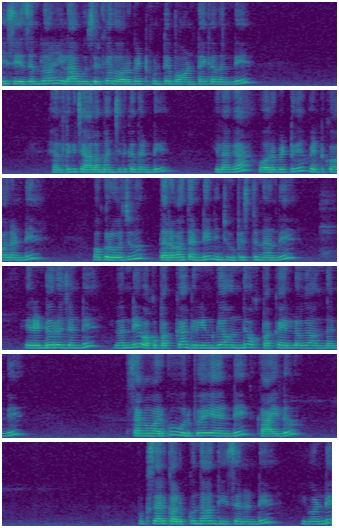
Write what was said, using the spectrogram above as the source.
ఈ సీజన్లో ఇలా ఉసిరికాయలు ఊరబెట్టుకుంటే బాగుంటాయి కదండి. హెల్త్కి చాలా మంచిది కదండి. ఇలాగా ఊరబెట్టి పెట్టుకోవాలండి. ఒకరోజు తర్వాత అండి నేను చూపిస్తున్నాను రెండో రోజు అండి ఇవన్నీ ఒక పక్క గ్రీన్గా ఉంది ఒక పక్క ఎల్లోగా ఉందండి. సగం వరకు ఊరిపోయాయండి కాయలు. ఒకసారి కలుపుకుందామని తీసానండి. ఇవ్వండి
